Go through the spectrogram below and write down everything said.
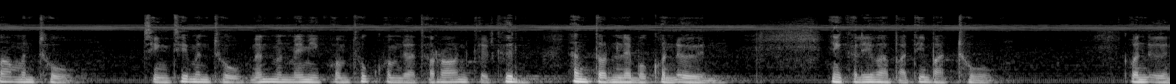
ราะมันถูก สิ่งที่มันถูกนั้นมันไม่มีความทุกข์ความเดือดร้อนเกิดขึ้น ทั้งตนและบุคคลอื่น นี่ก็เรียกว่าปฏิบัติถูก คนอื่น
